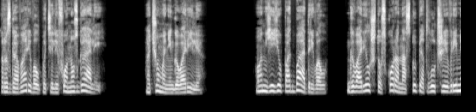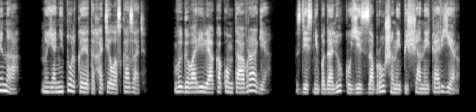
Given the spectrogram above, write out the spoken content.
разговаривал по телефону с Галей. О чем они говорили? Он ее подбадривал, говорил, что скоро наступят лучшие времена. Но я не только это хотела сказать. Вы говорили о каком-то овраге. Здесь неподалеку есть заброшенный песчаный карьер.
